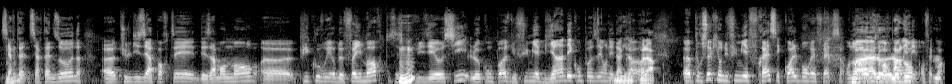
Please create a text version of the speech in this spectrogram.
certaines, mm-hmm. certaines zones. Euh, tu le disais, apporter des amendements, euh, puis couvrir de feuilles mortes. C'est ce que mm-hmm. tu disais aussi. Le compost, du fumier bien décomposé, on est d'accord. Voilà. pour ceux qui ont du fumier frais, c'est quoi le bon réflexe? On aura bah, le, parler, mais on fait quoi?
